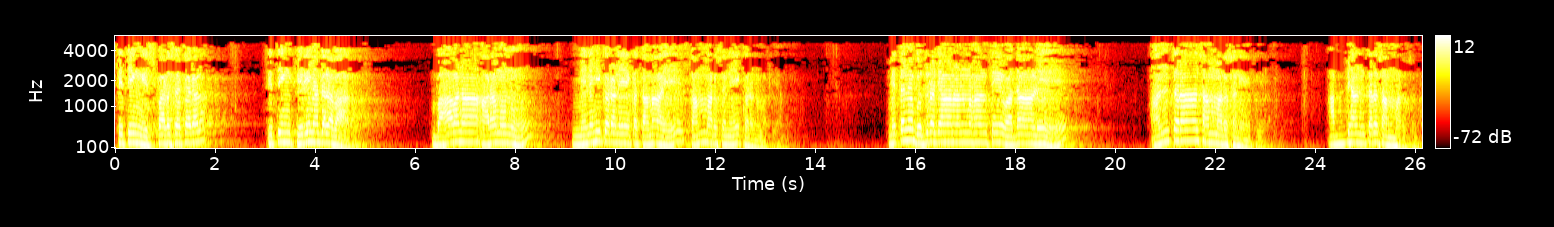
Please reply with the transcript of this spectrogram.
සිතින් ස්පර්ශ කරලා සිතින් පිරිමැදලා භාවනා අරමුණු මෙනෙහි කරන එක තමයි සම්මර්ෂණය කරනවා මෙතන බුදුරජාණන් වහන්සේ වදාළේ අන්තරා සම්මර්ෂණය කියලා. අභ්‍යන්තර සම්මර්ෂණය.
